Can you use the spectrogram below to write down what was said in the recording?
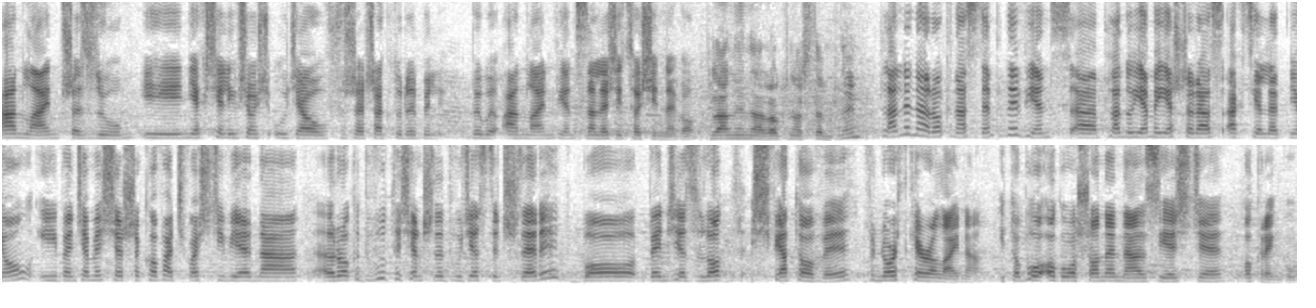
online przez Zoom i nie chcieli wziąć udziału w rzeczach, które byli, były online, więc znaleźli coś innego. Plany na rok następny? Plany na rok następny, więc e, planujemy jeszcze raz akcję letnią i będziemy się szykować właściwie na rok 2024, bo będzie zlot światowy w North Carolina i to było ogłoszone na zjeździe okręgu.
